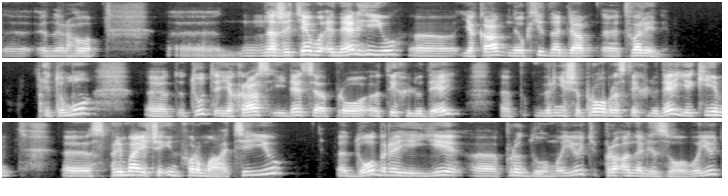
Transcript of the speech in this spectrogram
е, енерго. е, На життєву енергію, яка необхідна для тварини. І тому тут якраз йдеться про тих людей, е, вірніше, про образ тих людей, які, сприймаючи інформацію, добре її е, продумують, проаналізовують,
